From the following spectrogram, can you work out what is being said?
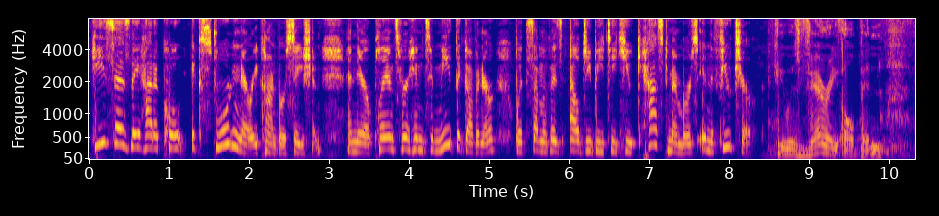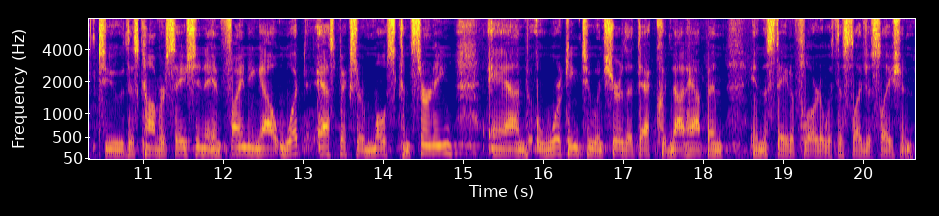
He says they had a quote extraordinary conversation, and there are plans for him to meet the governor with some of his LGBTQ cast members in the future. He was very open to this conversation and finding out what aspects are most concerning and working to ensure that that could not happen in the state of Florida with this legislation.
